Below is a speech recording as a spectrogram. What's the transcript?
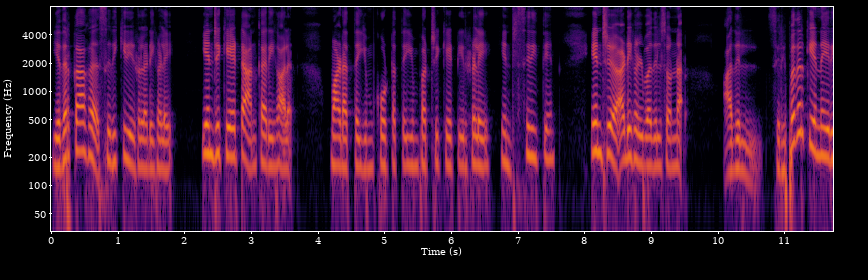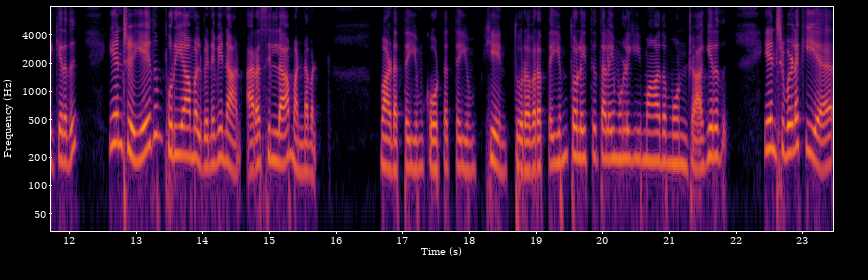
எதற்காக சிரிக்கிறீர்கள் அடிகளே? என்று கேட்டான் கரிகாலன். மடத்தையும் கோட்டத்தையும் பற்றி கேட்டீர்களே என்று சிரித்தேன் என்று அடிகள் பதில் சொன்னார். அதில் சிரிப்பதற்கு என்ன இருக்கிறது? என்று ஏதும் புரியாமல் வினவினான் அரசில்லா மன்னவன். வடத்தையும் கோட்டத்தையும் ஏன் துறவரத்தையும் தொலைத்து தலைமுழுகி மாதம் ஒன்றாகிறது? என்று விளக்கிய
